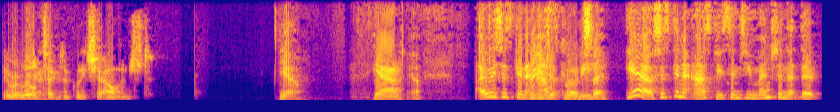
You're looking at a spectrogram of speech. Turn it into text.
they were a little mm-hmm. technically challenged. Yeah, Yeah. I was just going to ask Cody. Yeah, I was just going to ask you since you mentioned that there,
